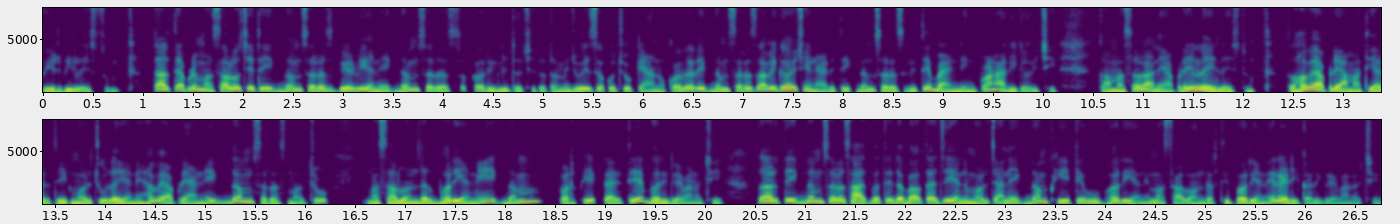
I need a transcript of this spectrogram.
ભેળવી લઈશું. ત્યાર આપણે મસાલો છે તે એકદમ સરસ ભેળવી અને એકદમ સરસ કરી લીધો છે. તો તમે જોઈ શકો છો કે આનો કલર એકદમ સરસ આવી ગયો છે અને આ રીતે એકદમ સરસ રીતે બાઇન્ડિંગ પણ આવી ગયું છે. તો આ મસાલાને આપણે લઈ લઈશું. તો હવે આપણે આમાંથી આ રીતે એક મરચું લઈ અને હવે આપણે આને એકદમ સરસ મરચું મસાલો અંદર ભરી અને એકદમ પરફેક્ટ આ રીતે ભરી લેવાનો છે. તો આ એકદમ સરસ હાથ વચ્ચે દબાવતા જઈ અને મરચાંને એકદમ ફીટ એવું ભરી અને મસાલો અંદરથી ભરી અને રેડી કરી લેવાનો છે.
